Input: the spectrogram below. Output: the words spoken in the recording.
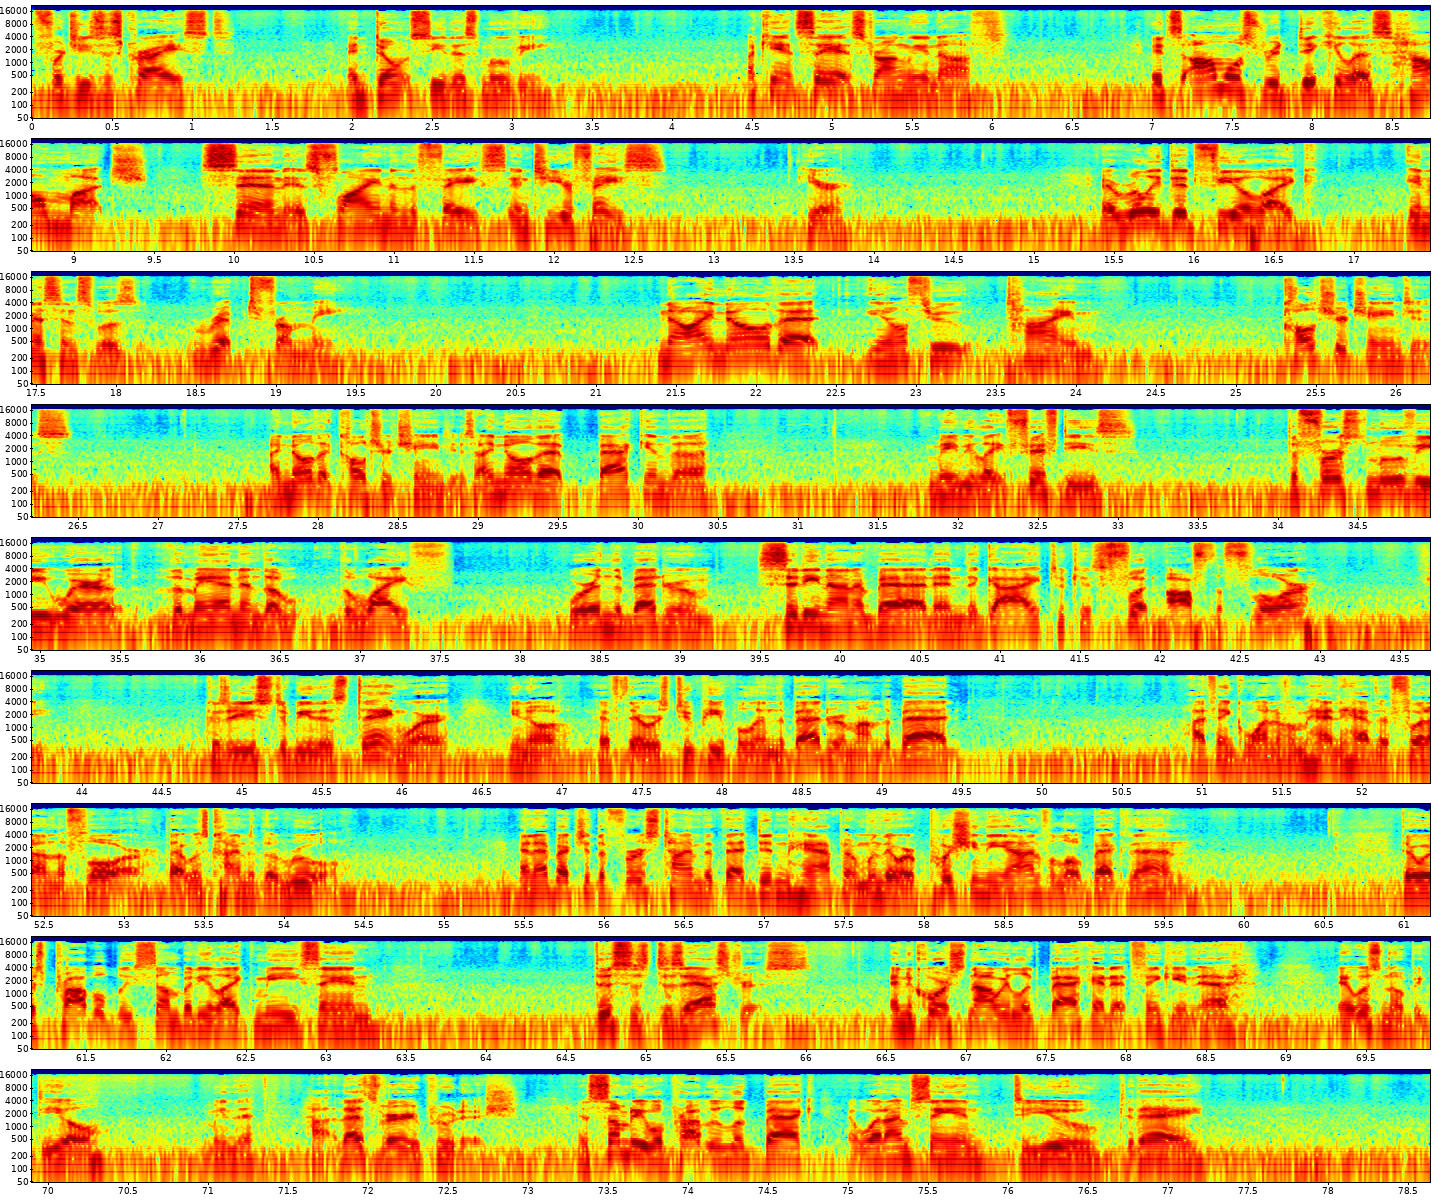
for Jesus Christ and don't see this movie. I can't say it strongly enough. It's almost ridiculous how much sin is flying in the face, into your face here. It really did feel like innocence was ripped from me. Now I know that, you know, through time, culture changes. I know that culture changes. I know that back in the maybe late 50s, the first movie where the man and the the wife were in the bedroom sitting on a bed and the guy took his foot off the floor because there used to be this thing where you know if there was two people in the bedroom on the bed I think one of them had to have their foot on the floor. That was kind of the rule. And I bet you the first time that that didn't happen, when they were pushing the envelope back then, there was probably somebody like me saying, This is disastrous. And of course, now we look back at it thinking, eh, it was no big deal. I mean, that's very prudish. And somebody will probably look back at what I'm saying to you today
